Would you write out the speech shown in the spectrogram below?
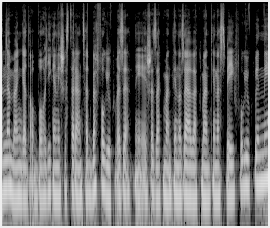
nem enged abba, hogy igenis ezt a rendszert be fogjuk vezetni, és ezek mentén, az elvek mentén ezt végig fogjuk vinni,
